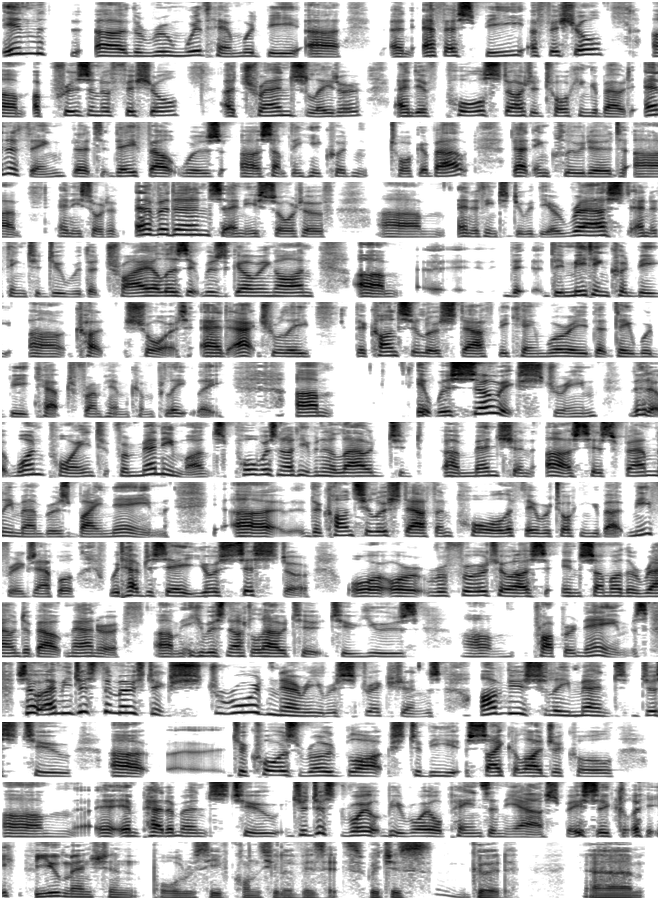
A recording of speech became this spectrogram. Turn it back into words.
in uh, the room with him would be uh, an FSB official, um, a prison official, a translator, and if Paul started talking about anything that they felt was uh, something he couldn't talk about, that included uh, any sort of evidence, any sort of um, anything to do with the arrest, anything to do with the trial as it was going on. Um, the, the meeting could be uh, cut short. And actually, the consular staff became worried that they would be kept from him completely. Um, it was so extreme that at one point, for many months, Paul was not even allowed to uh, mention us, his family members, by name. Uh, the consular staff and Paul, if they were talking about me, for example, would have to say your sister or, or refer to us in some other roundabout manner. Um, he was not allowed to, to use um, proper names. So, I mean, just the most extraordinary restrictions, obviously meant just to uh, to cause roadblocks, to be psychological um, impediments, to to just royal, be royal pains in the ass, basically. You mentioned Paul received consular visits, which is good. Um,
